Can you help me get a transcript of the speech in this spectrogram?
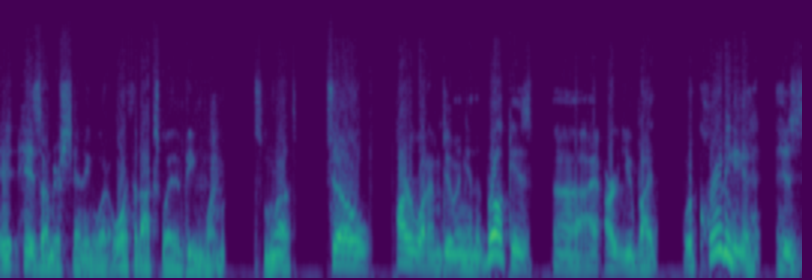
His understanding what an orthodox way of being what Muslim was. So part of what I'm doing in the book is uh, I argue by recording his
